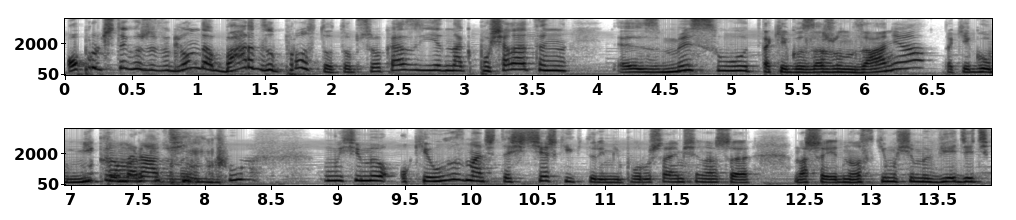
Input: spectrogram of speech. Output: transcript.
oprócz tego, że wygląda bardzo prosto, to przy okazji jednak posiada ten e, zmysł takiego zarządzania, takiego mikromarketingu. Musimy okiełznać te ścieżki, którymi poruszają się nasze, nasze jednostki. Musimy wiedzieć,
